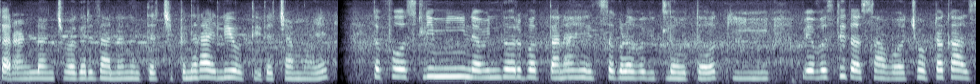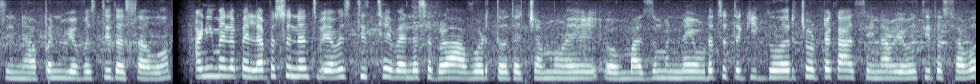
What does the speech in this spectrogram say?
कारण लंच वगैरे झाल्यानंतरची पण राहिली होती त्याच्यामुळे. तर फर्स्टली मी नवीन घर बघताना हेच सगळं बघितलं होतं की व्यवस्थित असावं छोटं का असेना पण व्यवस्थित असावं. आणि मला पहिल्यापासूनच व्यवस्थित ठेवायला सगळं आवडतं त्याच्यामुळे माझं म्हणणं एवढंच होतं की घर छोटं का असेना व्यवस्थित असावं.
